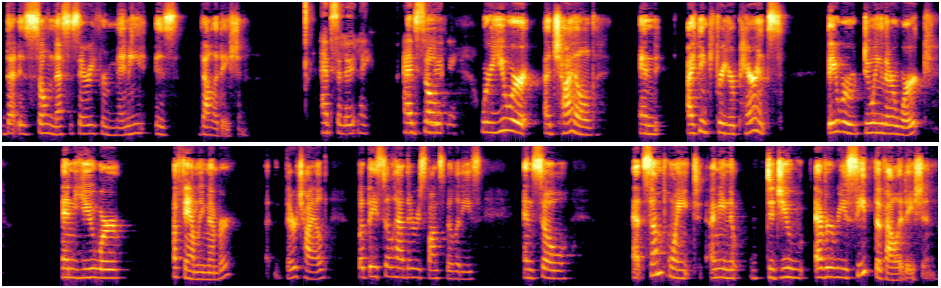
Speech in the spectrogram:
that is so necessary for many is validation. Absolutely. Absolutely. So where you were a child and I think for your parents, they were doing their work and you were a family member, their child, but they still had their responsibilities. And so at some point, I mean, did you ever receive the validation?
